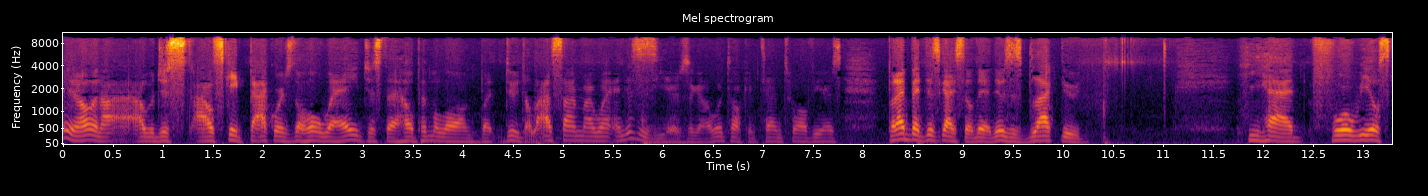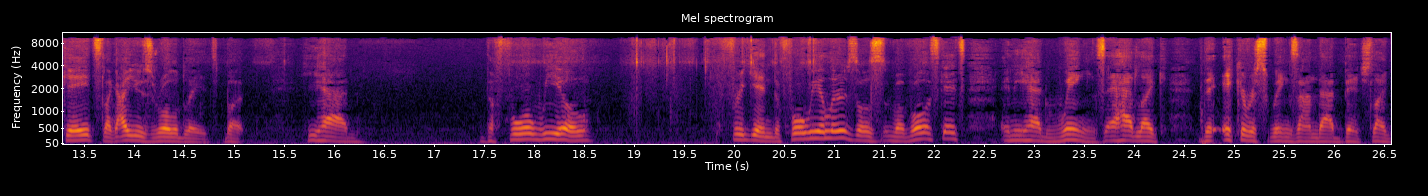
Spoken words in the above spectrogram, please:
you know, and I, I, would just I'll skate backwards the whole way just to help him along. But dude, the last time I went, and this is years ago, we're talking 10, 12 years, but I bet this guy's still there. There was this black dude. He had four wheel skates, like I use rollerblades, but he had the four wheel friggin' the four wheelers, those roller skates, and he had wings. It had like the Icarus wings on that bitch, like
